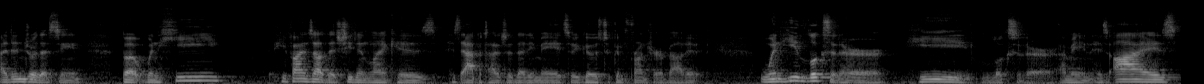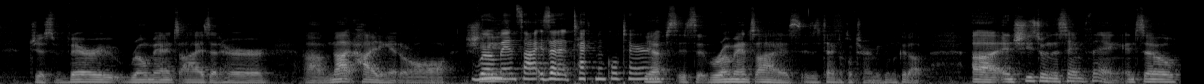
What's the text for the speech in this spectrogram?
I did enjoy that scene, but when he he finds out that she didn't like his his appetizer that he made, so he goes to confront her about it. When he looks at her, he looks at her. I mean, his eyes just very romance eyes at her, um, not hiding it at all. She- Romance eye is that a technical term? Yep, it's it, romance eyes is a technical term. You can look it up. Uh, and she's doing the same thing. And so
